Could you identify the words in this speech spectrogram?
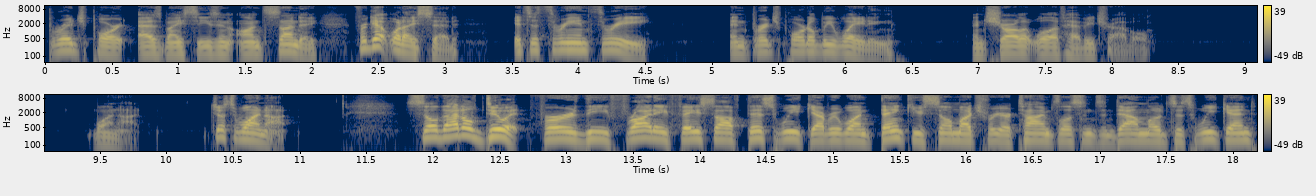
Bridgeport as my season on Sunday. Forget what I said. It's a three and three, and Bridgeport will be waiting, and Charlotte will have heavy travel. Why not? Just why not? So that'll do it for the Friday Face Off this week, everyone. Thank you so much for your times, listens, and downloads this weekend.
